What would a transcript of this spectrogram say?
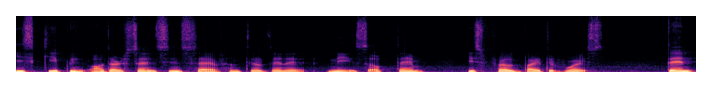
is keeping other senses in safe until the needs of them is felt by the race. Then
